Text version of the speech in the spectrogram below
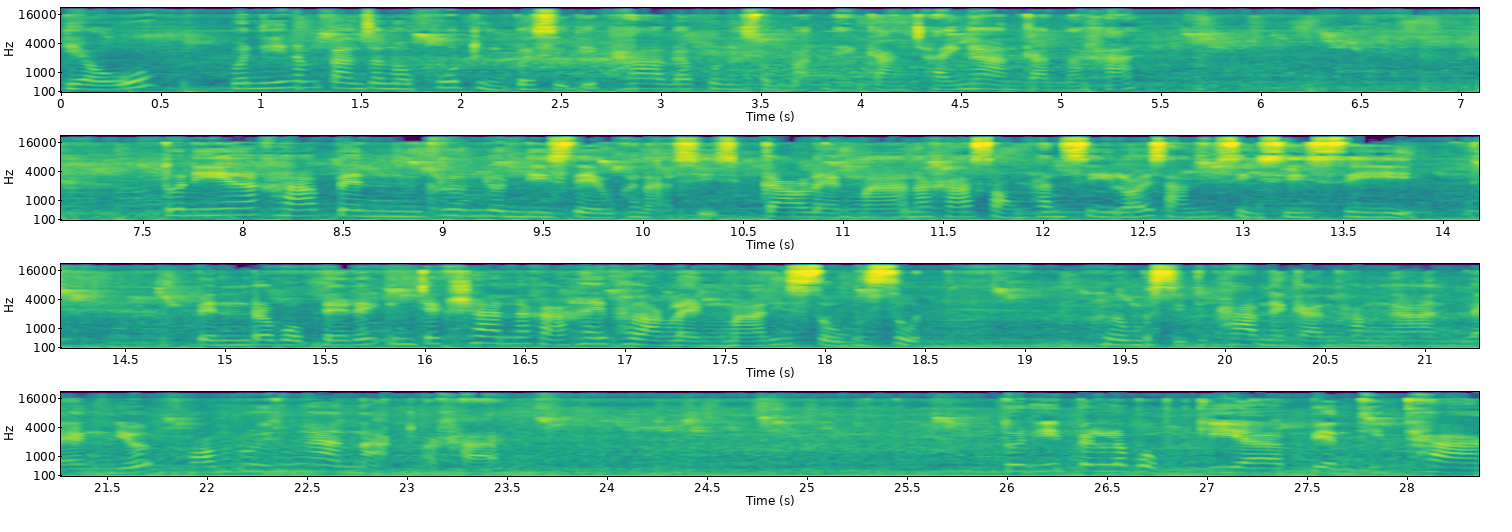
เดี๋ยววันนี้น้ำตาลจะมาพูดถึงประสิทธิภาพและคุณสมบัติในการใช้งานกันนะคะ ตัวนี้นะคะเป็นเครื่องยนต์ดีเซลขนาด 49 แรงม้านะคะ 2,434 ซีซีเป็นระบบ Direct Injection นะคะ ให้พลังแรงม้าที่สูงสุด เพิ่มประสิทธิภาพในการทำงาน แรงเยอะพร้อมลุยทุกงานหนักนะคะ ตัวนี้เป็นระบบเกียร์เปลี่ยนทิศทาง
